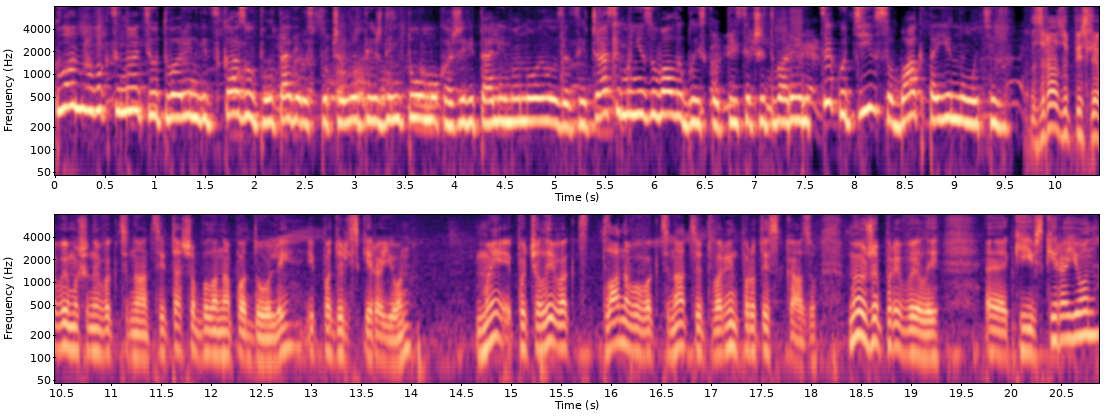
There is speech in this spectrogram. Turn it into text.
Планову вакцинацію тварин від сказу в Полтаві розпочали тиждень тому, каже Віталій Манойло. За цей час імунізували близько тисячі тварин. Це котів, собак та єнотів. Зразу після вимушеної вакцинації, та, що була на Подолі і Подольський район, ми почали планову вакцинацію тварин проти сказу. Ми вже привели е, Київський район.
